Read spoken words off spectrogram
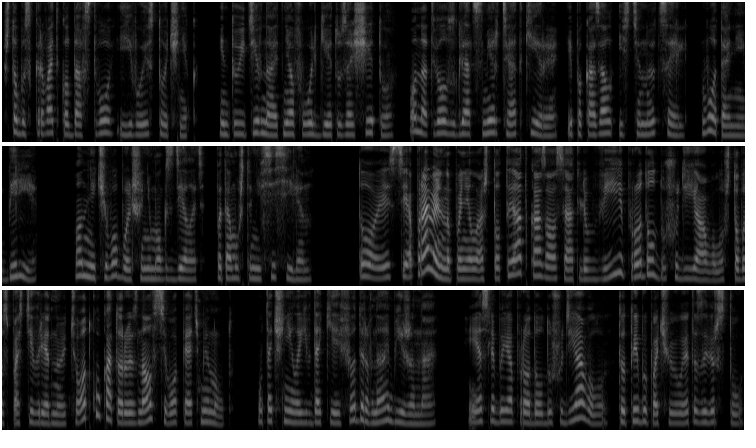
чтобы скрывать колдовство и его источник. Интуитивно отняв у Ольги эту защиту, он отвел взгляд смерти от Киры и показал истинную цель. «Вот они, бери». Он ничего больше не мог сделать, потому что не всесилен. «То есть я правильно поняла, что ты отказался от любви и продал душу дьяволу, чтобы спасти вредную тетку, которую знал всего пять минут?» уточнила Евдокия Федоровна обиженно. «Если бы я продал душу дьяволу, то ты бы почуяла это за версту.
